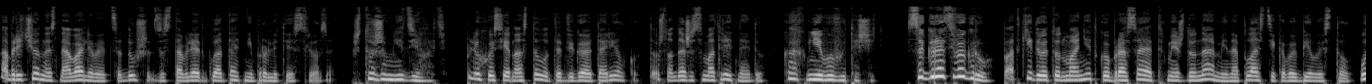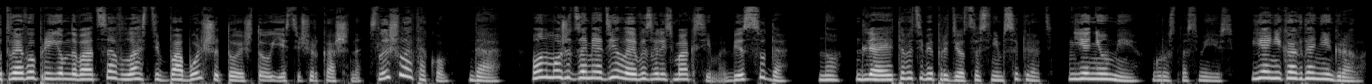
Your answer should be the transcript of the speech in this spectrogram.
Обреченность наваливается, душит, заставляет глотать непролитые слезы. Что же мне делать? Плюхаюсь я на стол, отодвигаю тарелку. Тошно даже смотреть найду. Как мне его вытащить? «Сыграть в игру!» Подкидывает он монетку и бросает между нами на пластиковый белый стол. «У твоего приемного отца власти побольше той, что есть у Черкашина. Слышала о таком?» «Да. Он может замять дело и вызволить Максима, без суда. Но для этого тебе придется с ним сыграть. Я не умею, грустно смеюсь. Я никогда не играла.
